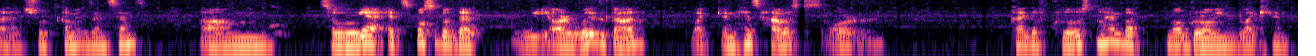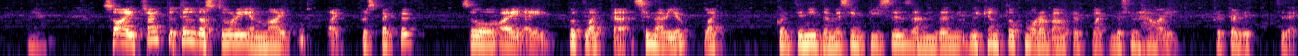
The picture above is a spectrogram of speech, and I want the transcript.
uh, shortcomings and sins. Um, so yeah, it's possible that we are with God, like in His house or kind of close to Him, but not growing like Him. Yeah. So I tried to tell the story in my like perspective. So I, I put like a scenario, like continue the missing pieces, and then we can talk more about it. Like this is how I prepared it today.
